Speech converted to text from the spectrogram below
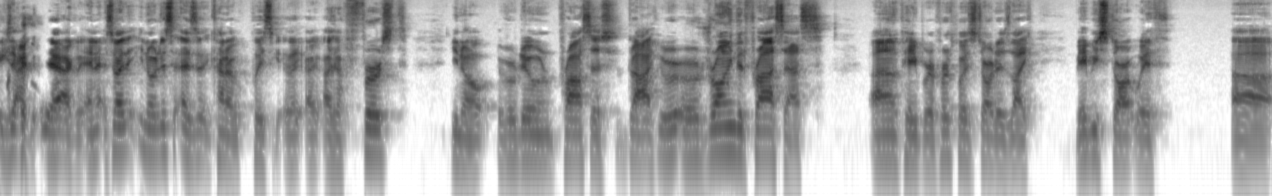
exactly yeah exactly and so I, you know just as a kind of place like, as a first you know if we're doing process doc or drawing the process on the paper the first place to start is like maybe start with uh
